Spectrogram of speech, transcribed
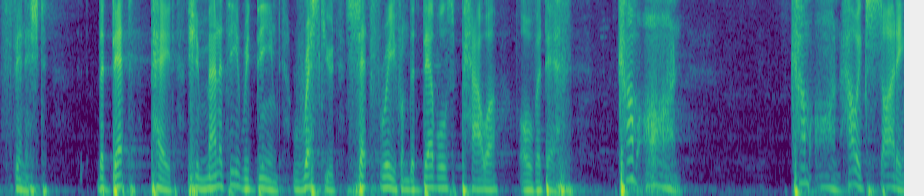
finished. The debt paid, humanity redeemed, rescued, set free from the devil's power over death. Come on. Come on. How exciting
